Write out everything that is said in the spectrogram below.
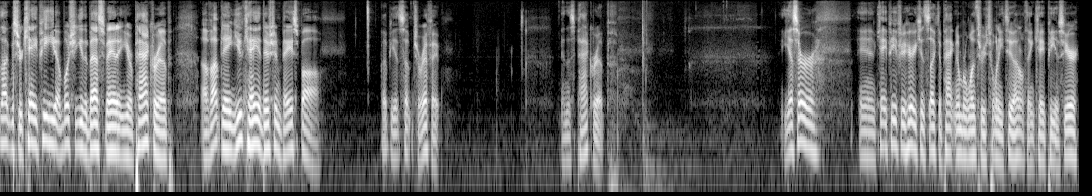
Good luck, Mr. KP. Uh, wishing you the best, man, at your pack rip of Update UK Edition Baseball. Hope you get something terrific in this pack rip. Yes, sir. And KP, if you're here, you can select a pack number 1 through 22. I don't think KP is here.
